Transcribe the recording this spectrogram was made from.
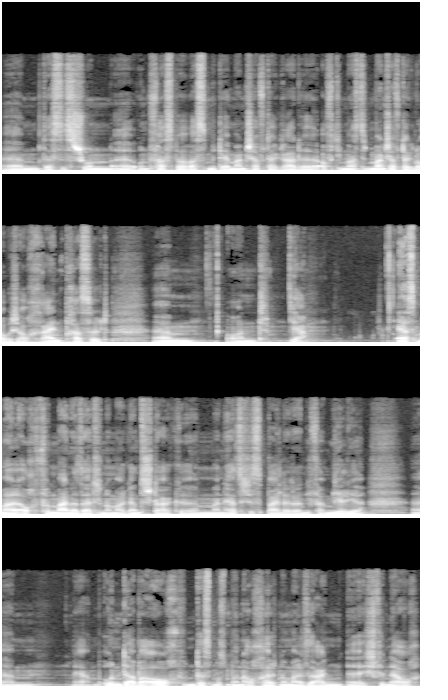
ähm, das ist schon äh, unfassbar, was mit der Mannschaft da gerade auf die Mannschaft da, glaube ich, auch reinprasselt. Ähm, und ja, erstmal auch von meiner Seite nochmal ganz stark äh, mein herzliches Beileid an die Familie. Ähm, ja, und aber auch, und das muss man auch halt nochmal sagen, äh, ich finde auch,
